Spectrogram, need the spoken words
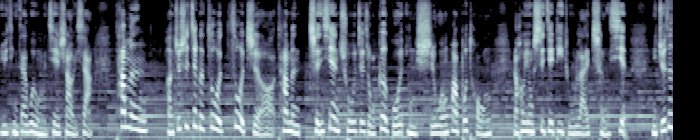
于婷再为我们介绍一下，他们呃就是这个作作者哦，他们呈现出这种各国饮食文化不同，然后用世界地图来呈现。你觉得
